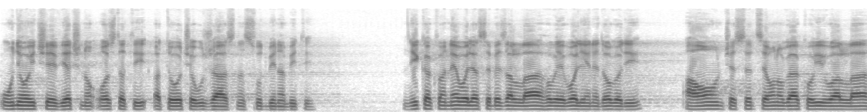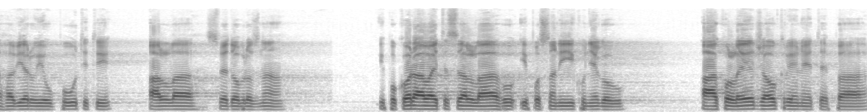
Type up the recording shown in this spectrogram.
u njoj će vječno ostati, a to će užasna sudbina biti. Nikakva nevolja se bez Allahove volje ne dogodi, a On će srce onoga koji u Allaha vjeruje uputiti, Allah sve dobro zna. I pokoravajte se Allahu i poslaniku njegovu, a ako leđa okrenete pa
